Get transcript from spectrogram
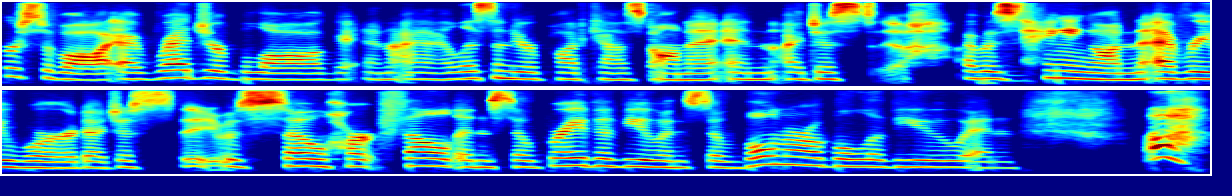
first of all, I read your blog and I listened to your podcast on it and I just ugh, I was hanging on every word. I just it was so heartfelt and so brave of you and so vulnerable of you and ah,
